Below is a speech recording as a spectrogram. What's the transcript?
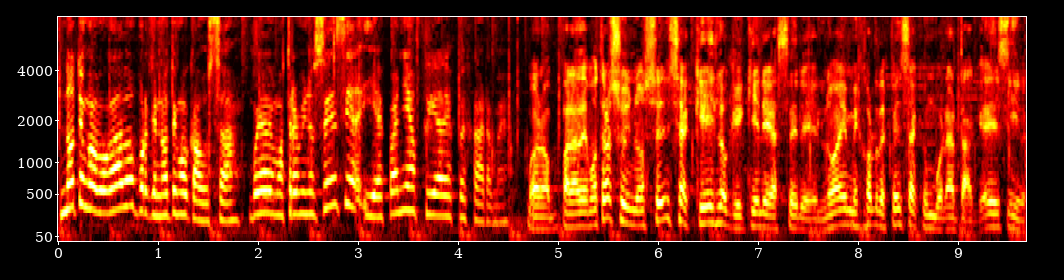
No tengo abogado porque no tengo causa. Voy a demostrar mi inocencia y a España fui a despejarme. Bueno, para demostrar su inocencia, ¿qué es lo que quiere hacer él? No hay mejor defensa que un buen ataque. Es decir,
